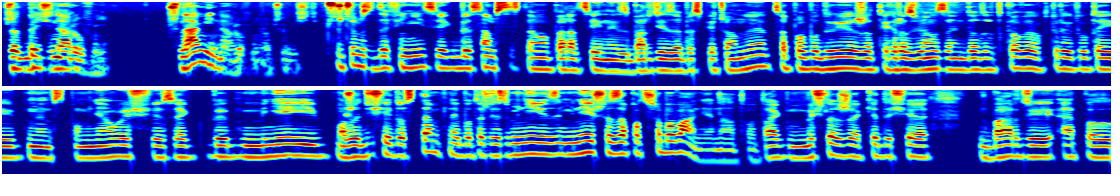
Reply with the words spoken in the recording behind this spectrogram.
żeby być na równi. Przynajmniej na równi oczywiście. Przy czym z definicji jakby sam system operacyjny jest bardziej zabezpieczony, co powoduje, że tych rozwiązań dodatkowych, o których tutaj mm, wspomniałeś, jest jakby mniej, może dzisiaj dostępnych, bo też jest mniej, mniejsze zapotrzebowanie na to, tak? Myślę, że kiedy się bardziej Apple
